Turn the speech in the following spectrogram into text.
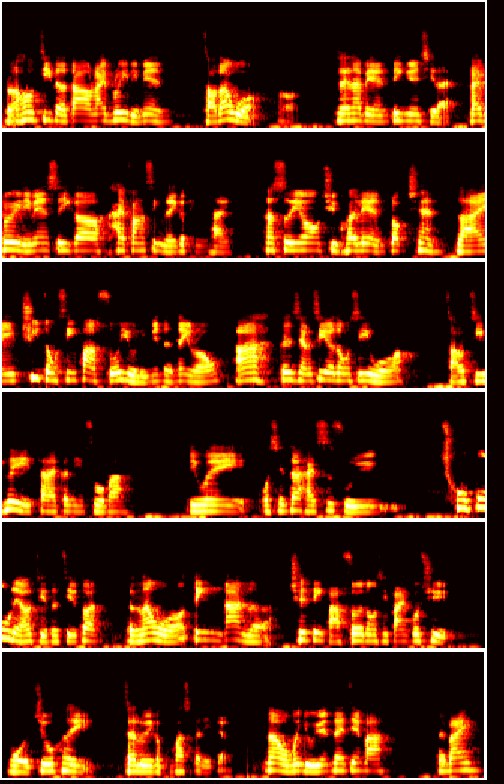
然后记得到 library 里面找到我，在那边订阅起来。library 里面是一个开放性的一个平台，它是用区块链 blockchain 来去中心化所有里面的内容啊。更详细的东西我找机会再来跟你说吧，因为我现在还是属于初步了解的阶段。等到我定案了，确定把所有东西搬过去，我就会再录一个 podcast 跟你讲。那我们有缘再见吧，拜拜。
